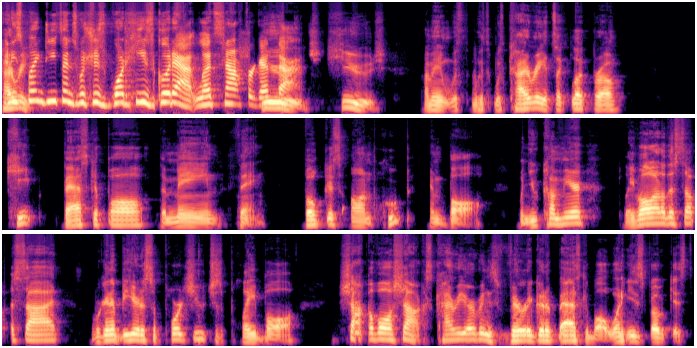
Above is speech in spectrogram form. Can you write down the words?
And he's playing defense, which is what he's good at. Let's not forget that. huge, huge. I mean, with with with Kyrie, it's like, look, bro, keep basketball the main thing. Focus on hoop and ball. When you come here, leave all out of this stuff aside. We're gonna be here to support you. Just play ball. Shock of all shocks. Kyrie Irving is very good at basketball when he's focused.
